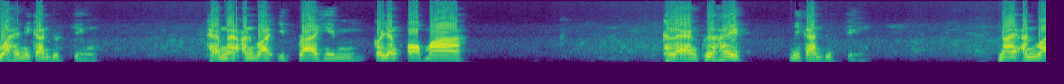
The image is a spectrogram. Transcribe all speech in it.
ว่าให้มีการหยุดยิง แถมนายอันวาอิบราฮิมก็ยังออกมาแถลงเพื่อให้มีการหยุดยิง นายอันวา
